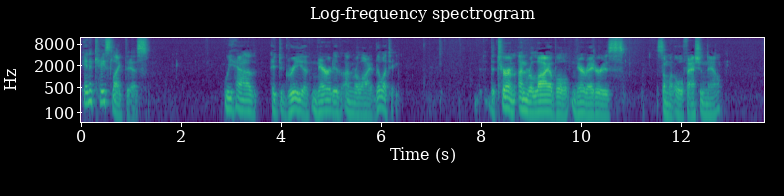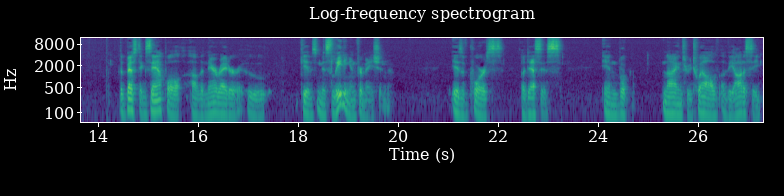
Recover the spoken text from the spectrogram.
In a case like this, we have a degree of narrative unreliability. The term unreliable narrator is somewhat old fashioned now. The best example of a narrator who gives misleading information is, of course, Odysseus in Book 9 through 12 of the Odyssey,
